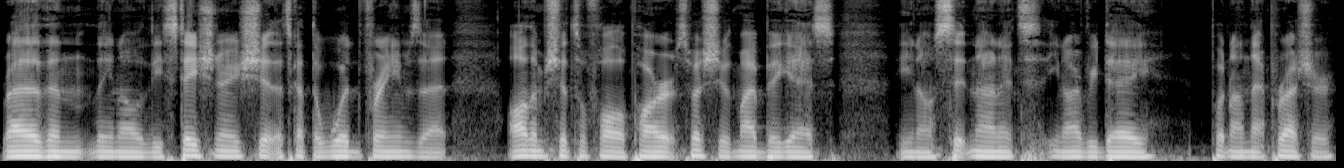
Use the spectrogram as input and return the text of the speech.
rather than you know the stationary shit that's got the wood frames that all them shits will fall apart, especially with my big ass, you know, sitting on it, you know, every day, putting on that pressure.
